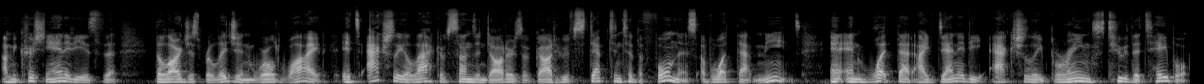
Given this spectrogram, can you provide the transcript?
I mean Christianity is the the largest religion worldwide. It's actually a lack of sons and daughters of God who have stepped into the fullness of what that means and, and, what that identity actually brings to the table.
